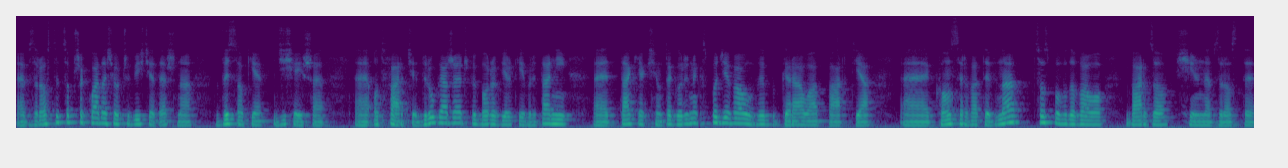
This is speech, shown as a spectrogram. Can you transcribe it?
wzrosty, co przekłada się oczywiście też na wysokie dzisiejsze otwarcie. Druga rzecz, wybory w Wielkiej Brytanii. Tak jak się tego rynek spodziewał, wygrała partia konserwatywna, co spowodowało bardzo silne wzrosty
